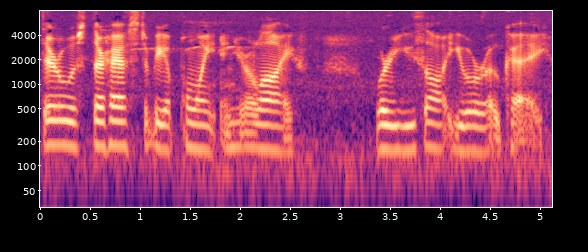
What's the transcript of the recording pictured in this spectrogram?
there was there has to be a point in your life where you thought you were okay.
